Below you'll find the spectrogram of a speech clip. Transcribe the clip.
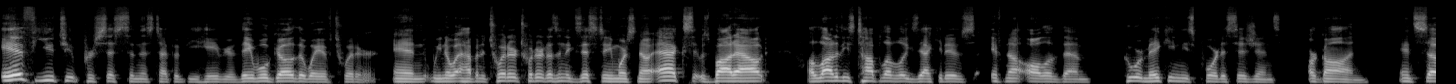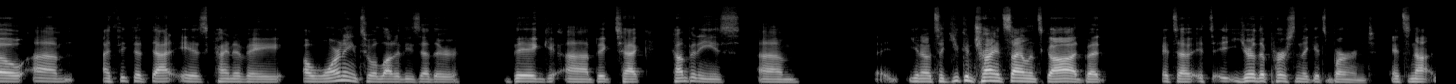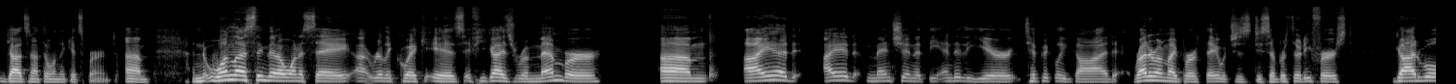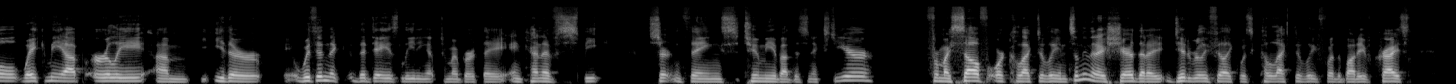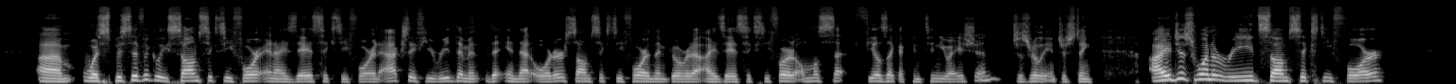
if YouTube persists in this type of behavior, they will go the way of Twitter. And we know what happened to Twitter. Twitter doesn't exist anymore. It's now X. It was bought out. A lot of these top level executives, if not all of them, who were making these poor decisions are gone. And so um, I think that that is kind of a, a warning to a lot of these other big, uh, big tech companies. Um, eh, you know, it's like you can try and silence God, but it's a it's it, you're the person that gets burned it's not god's not the one that gets burned um and one last thing that i want to say uh, really quick is if you guys remember um i had i had mentioned at the end of the year typically god right around my birthday which is december 31st god will wake me up early um either within the the days leading up to my birthday and kind of speak certain things to me about this next year for myself or collectively. And something that I shared that I did really feel like was collectively for the body of Christ um, was specifically Psalm 64 and Isaiah 64. And actually, if you read them in, the, in that order, Psalm 64 and then go over to Isaiah 64, it almost feels like a continuation, which is really interesting. I just want to read Psalm 64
